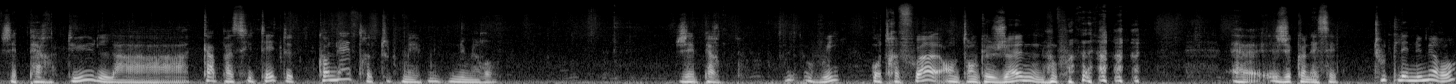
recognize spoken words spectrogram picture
j'ai perdu la capacité de connaître tous mes numéros. J'ai perdu, oui, autrefois, en tant que jeune, euh, je connaissais tous les numéros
